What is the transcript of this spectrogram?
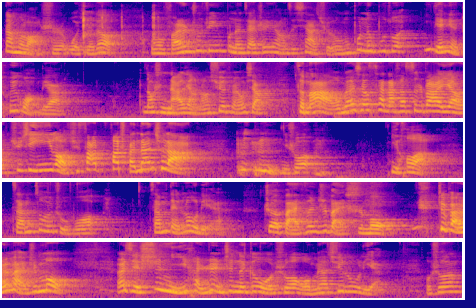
大梦老师，我觉得我们凡人诸君不能再这个样子下去了，我们不能不做一点点推广的呀。当时你拿了两张宣传，我想怎么啊？我们要像塞纳和四十八一样去进一了，去发发传单去啦？你说以后啊，咱们作为主播，咱们得露脸。这百分之百是梦。这百分百是梦，而且是你很认真的跟我说我们要去露脸。我说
